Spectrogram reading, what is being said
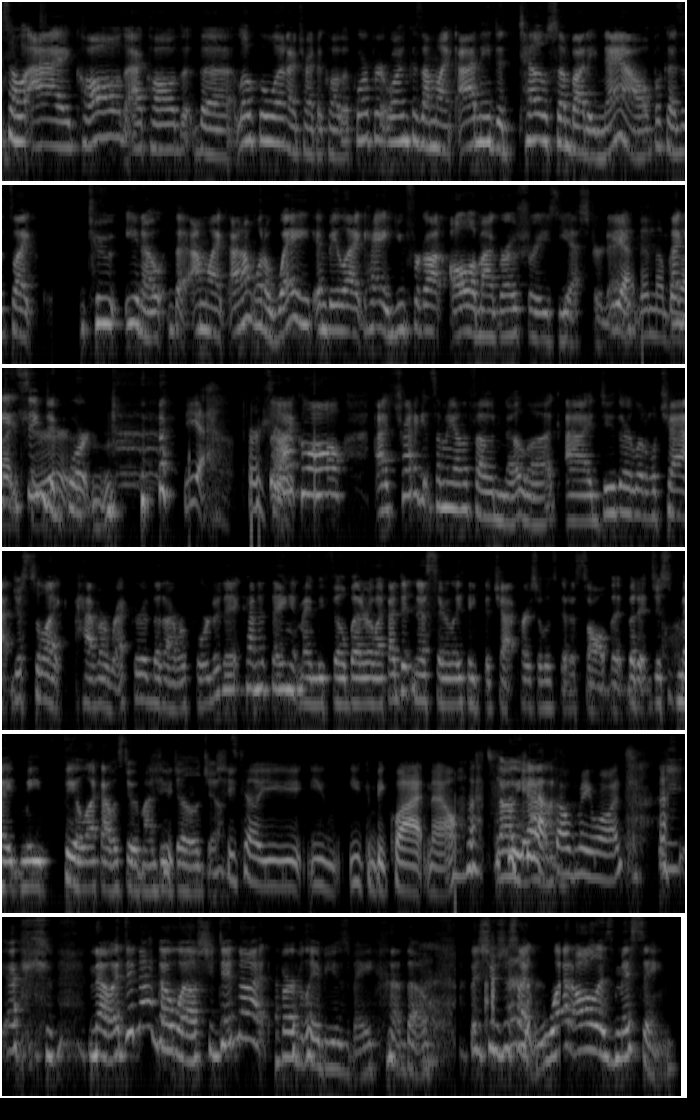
So I called, I called the local one, I tried to call the corporate one because I'm like, I need to tell somebody now because it's like to you know that I'm like, I don't want to wait and be like, hey, you forgot all of my groceries yesterday. Yeah, then they'll like, like it seemed important. yeah. For sure. So I call, I try to get somebody on the phone, no luck. I do their little chat just to like have a record that I reported it kind of thing. It made me feel better. Like I didn't necessarily think the chat person was going to solve it, but it just uh-huh. made me feel like I was doing my due diligence. She tell you you you can be quiet now. That's what oh, yeah. chat told me once. no, it did not go well. She did not verbally abuse me though, but she was just like, "What all is missing?"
